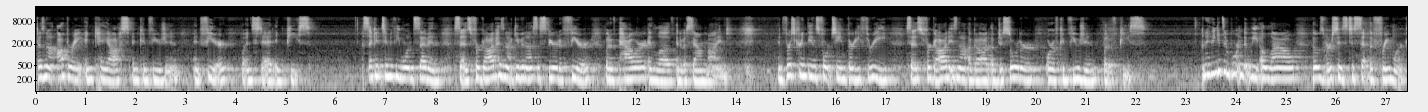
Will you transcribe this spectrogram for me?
does not operate in chaos and confusion and fear, but instead in peace. 2 Timothy 1 7 says, For God has not given us a spirit of fear, but of power and love and of a sound mind. In 1 Corinthians 14 33, says, For God is not a God of disorder or of confusion, but of peace. And I think it's important that we allow those verses to set the framework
